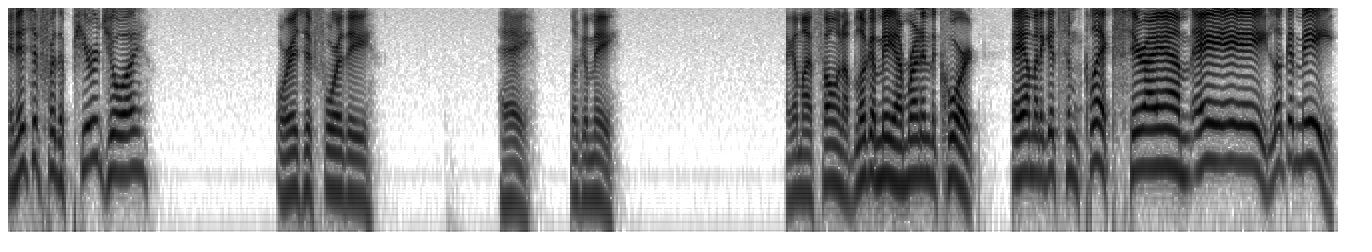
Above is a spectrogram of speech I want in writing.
And is it for the pure joy or is it for the, hey, look at me? I got my phone up. Look at me. I'm running the court. Hey, I'm going to get some clicks. Here I am. Hey, hey, hey, look at me.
